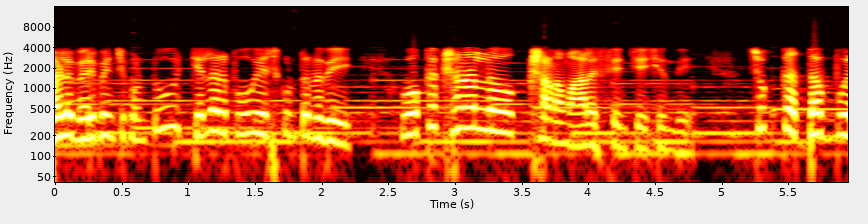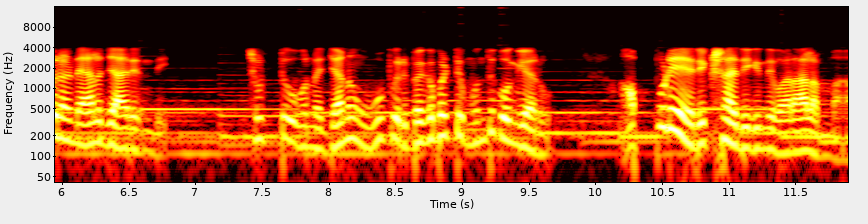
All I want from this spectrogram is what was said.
కళ్ళు మెరిపించుకుంటూ చిల్లర పోగేసుకుంటున్నది ఒక్క క్షణంలో క్షణం ఆలస్యం చేసింది. చుక్క దబ్బున నేల జారింది. చుట్టూ ఉన్న జనం ఊపిరి బిగబట్టి ముందు కొంగారు. అప్పుడే రిక్షా దిగింది వరాలమ్మ.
